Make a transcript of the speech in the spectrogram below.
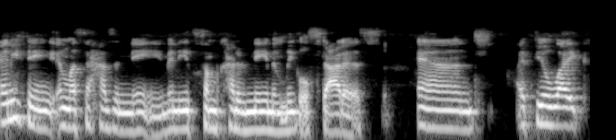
anything unless it has a name. It needs some kind of name and legal status. And I feel like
